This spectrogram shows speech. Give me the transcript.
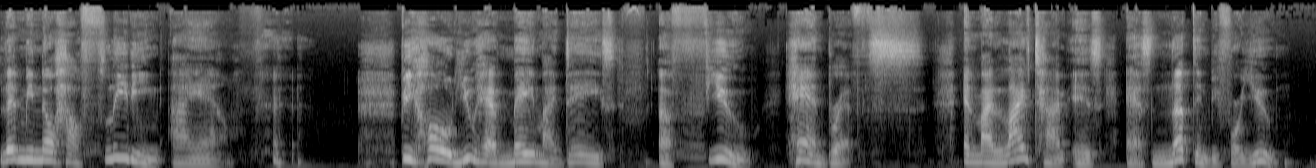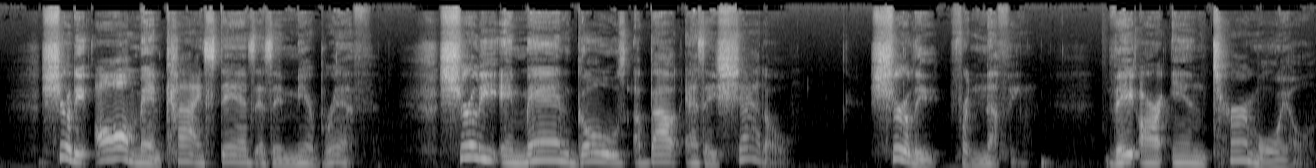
Let me know how fleeting I am. Behold, you have made my days a few handbreadths, and my lifetime is as nothing before you. Surely all mankind stands as a mere breath. Surely a man goes about as a shadow. Surely for nothing. They are in turmoil.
